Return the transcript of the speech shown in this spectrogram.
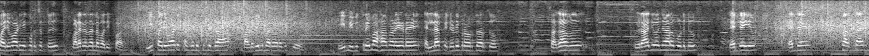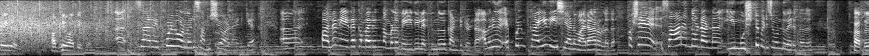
പരിപാടിയെ കുറിച്ചിട്ട് വളരെ നല്ല മതിപ്പാണ് ഈ പരിപാടി സംഘടിപ്പിക്കുന്ന മഴവിൽ മനോരമയ്ക്കും ഈ മിമിക്രി മഹാമേളയുടെ എല്ലാ പിന്നണി പ്രവർത്തകർക്കും സഖാവ് സുരാജ് വഞ്ഞാറമൂടിനും എന്റെയും എന്റെ സർക്കാരിന്റെയും അഭിവാദ്യങ്ങൾ. സാർ എപ്പോഴും ഉള്ളൊരു സംശയമാണ് എനിക്ക്. പല നേതാക്കന്മാരും നമ്മൾ വേദിയിൽ എത്തുന്നത് കണ്ടിട്ടുണ്ട്. അവർ എപ്പോഴും കൈ വീശിയാണ് വരാറുള്ളത്. പക്ഷേ സാർ എന്തുകൊണ്ടാണ് ഈ മുഷ്ടി പിടിച്ചുകൊണ്ട് വരുന്നത്? അത്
